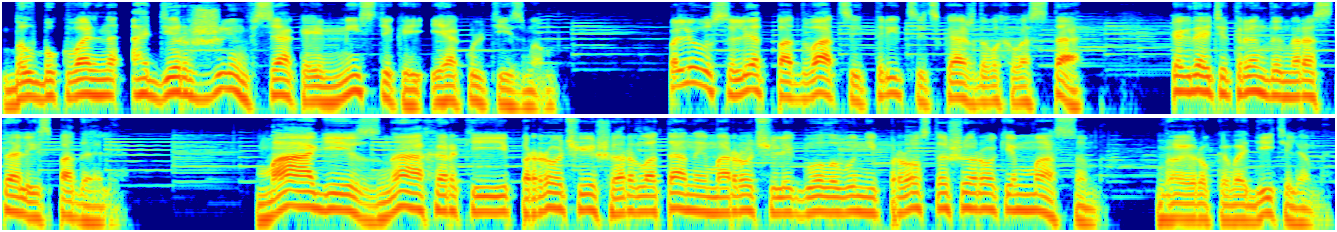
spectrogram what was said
был буквально одержим всякой мистикой и оккультизмом. Плюс лет по 20-30 с каждого хвоста, когда эти тренды нарастали и спадали. Маги, знахарки и прочие шарлатаны морочили голову не просто широким массам, но и руководителям –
